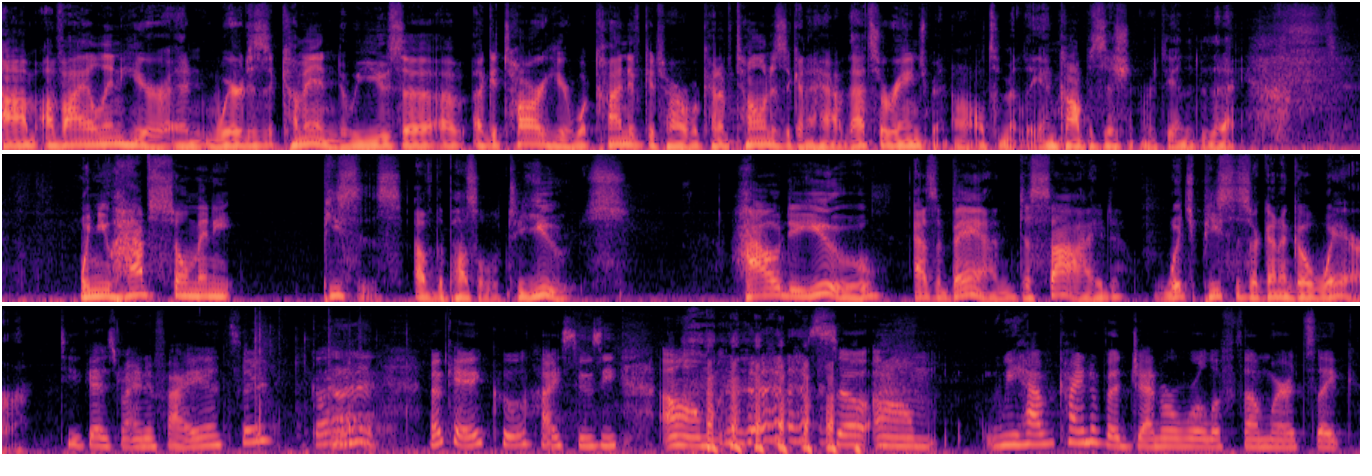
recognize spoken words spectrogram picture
um, a violin here, and where does it come in? Do we use a, a, a guitar here? What kind of guitar? What kind of tone is it going to have? That's arrangement uh, ultimately, and composition at the end of the day. When you have so many pieces of the puzzle to use, how do you, as a band, decide which pieces are going to go where? Do you guys mind if I answer? Go ahead. Okay, cool. Hi, Susie. Um, so um, we have kind of a general rule of thumb where it's like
